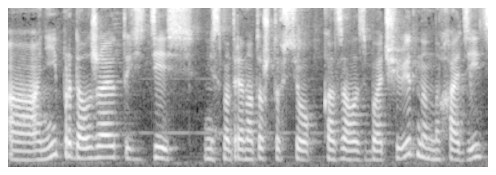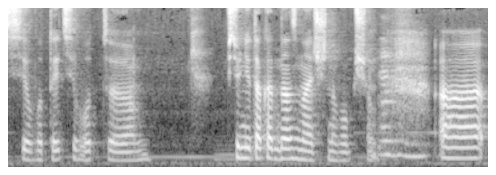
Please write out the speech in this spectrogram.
они продолжают и здесь, несмотря на то, что все казалось бы очевидно, находить вот эти вот... Э, все не так однозначно, в общем. Угу.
